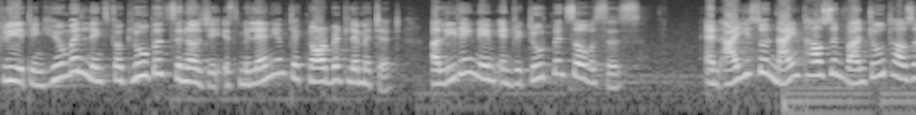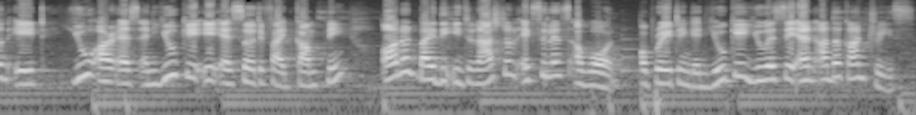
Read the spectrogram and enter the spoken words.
Creating human links for global synergy is Millennium Technorbit Limited, a leading name in recruitment services. An ISO 9001-2008 URS and UKAS certified company honored by the International Excellence Award, operating in UK, USA and other countries.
